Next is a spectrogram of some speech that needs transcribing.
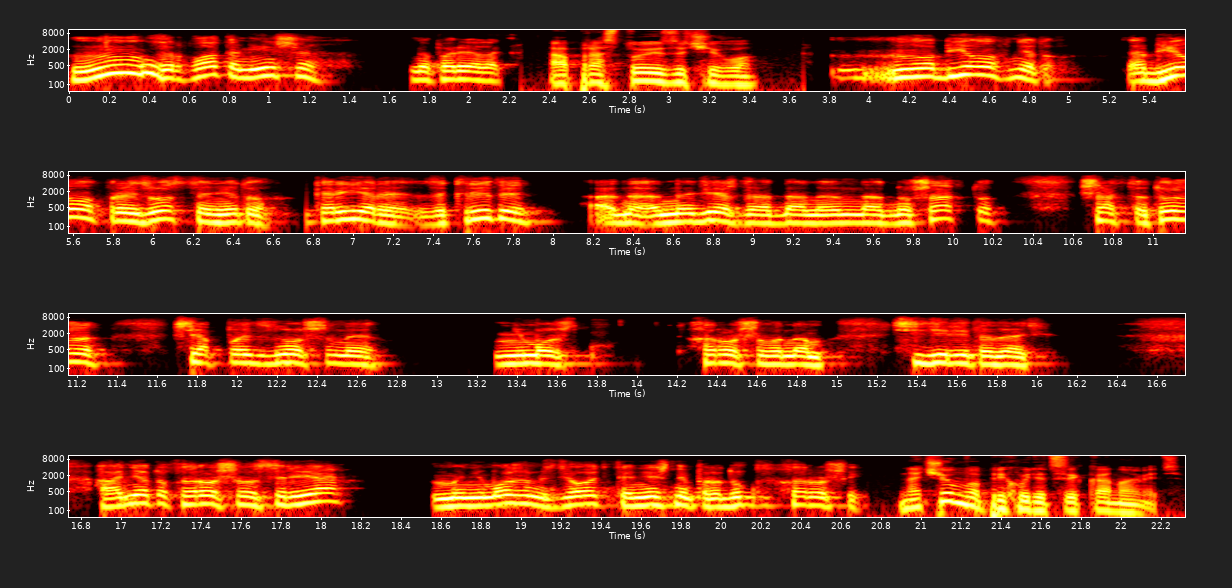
Ну, зарплата меньше на порядок. А простой из-за чего? Ну, объемов нету. Объемов производства нету. Карьеры закрыты. Одна, надежда одна на, на одну шахту. Шахта тоже вся подизношенная. Не может хорошего нам сидерита дать. А нету хорошего сырья, мы не можем сделать конечный продукт хороший. На чем вам приходится экономить?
